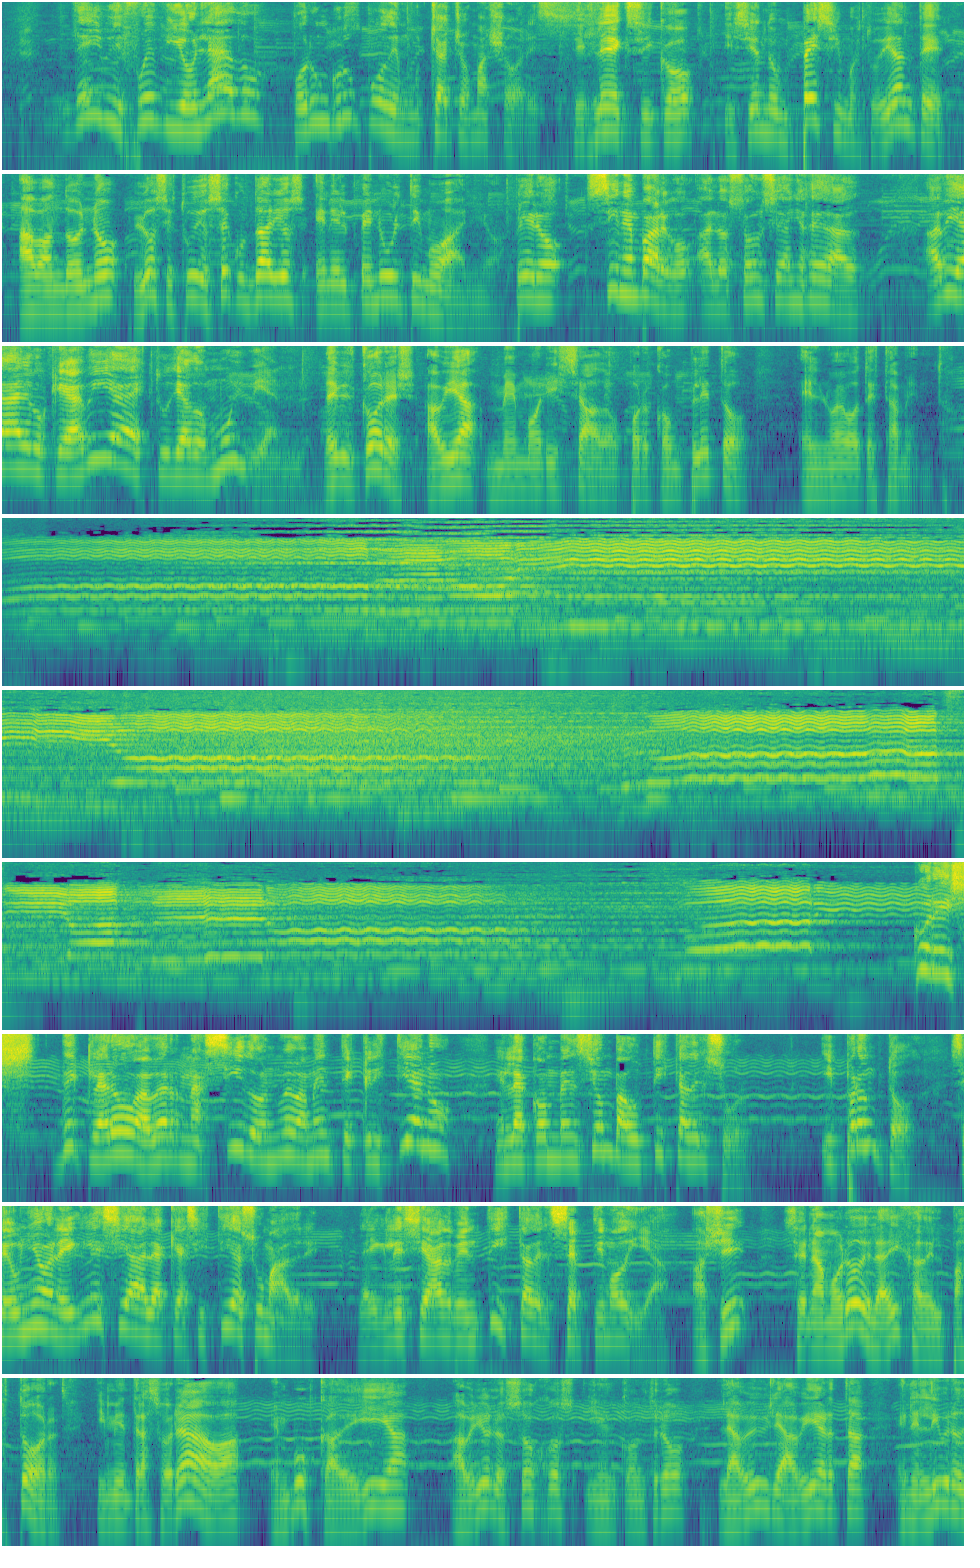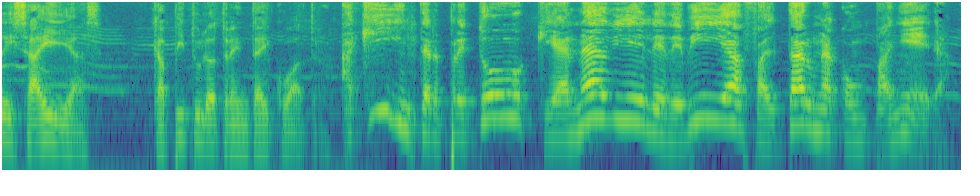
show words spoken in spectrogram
David fue violado por un grupo de muchachos mayores. Disléxico y siendo un pésimo estudiante, abandonó los estudios secundarios en el penúltimo año. Pero, sin embargo, a los 11 años de edad, había algo que había estudiado muy bien. David Koresh había memorizado por completo el Nuevo Testamento. Declaró haber nacido nuevamente cristiano en la Convención Bautista del Sur y pronto se unió a la iglesia a la que asistía su madre, la iglesia adventista del séptimo día. Allí se enamoró de la hija del pastor y mientras oraba en busca de guía, abrió los ojos y encontró la Biblia abierta en el libro de Isaías, capítulo 34. Aquí interpretó que a nadie le debía faltar una compañera.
